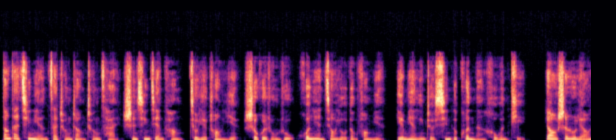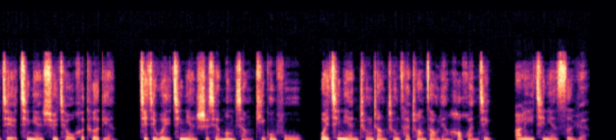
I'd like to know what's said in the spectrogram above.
当代青年在成长成才、身心健康、就业创业、社会融入、婚恋交友等方面，也面临着新的困难和问题。要深入了解青年需求和特点，积极为青年实现梦想提供服务，为青年成长成才创造良好环境。二零一七年四月，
